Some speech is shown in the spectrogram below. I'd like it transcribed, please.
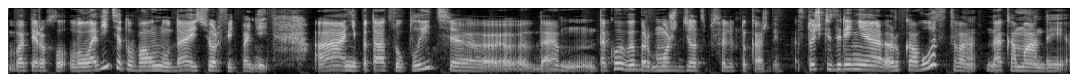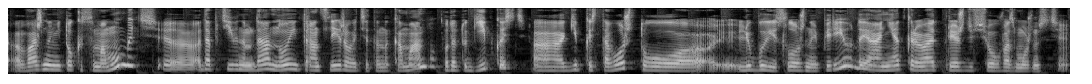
во-первых, ловить эту волну, да, и серфить по ней, а не пытаться уплыть, э, да, такой выбор может делать абсолютно каждый. С точки зрения руководства, да, командой, важно не только самому быть э, адаптивным, да, но и транслировать это на команду, вот эту гибкость, э, гибкость того, что любые сложные периоды, они открывают прежде всего возможности.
